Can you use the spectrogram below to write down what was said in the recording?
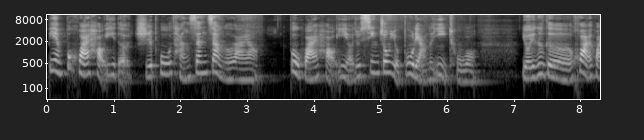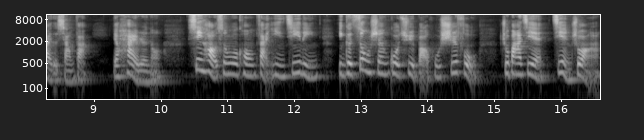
便不怀好意的直扑唐三藏而来啊！不怀好意哦，就心中有不良的意图哦，有那个坏坏的想法，要害人哦。幸好孙悟空反应机灵，一个纵身过去保护师傅。猪八戒见状啊，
